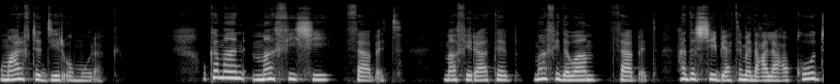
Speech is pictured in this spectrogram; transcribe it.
وما عرفت تدير أمورك. وكمان ما في شيء ثابت. ما في راتب ما في دوام ثابت. هذا الشيء بيعتمد على عقود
